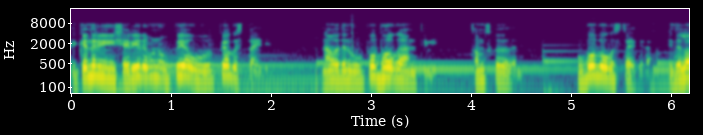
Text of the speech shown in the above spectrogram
ಯಾಕೆಂದ್ರೆ ನೀನ್ ಶರೀರವನ್ನು ಉಪಯೋಗ, ಉಪಯೋಗಿಸ್ತಾ ಇದೀವಿ ನಾವು ಅದನ್ನು ಉಪಭೋಗ ಅಂತೀವಿ ಸಂಸ್ಕೃತದಲ್ಲಿ. ಉಪಭೋಗಿಸ್ತಾ ಇದ್ದೀರಾ? ಇದೆಲ್ಲ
